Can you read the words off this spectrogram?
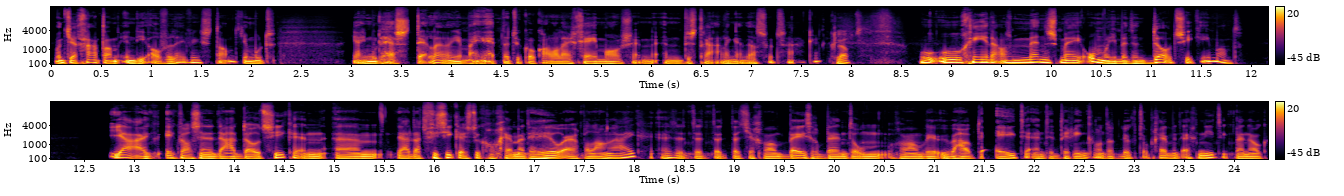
Want je gaat dan in die overlevingsstand. Je moet, ja, je moet herstellen. Maar je hebt natuurlijk ook allerlei chemo's en, en bestraling en dat soort zaken. Klopt. Hoe, hoe ging je daar als mens mee om? Je bent een doodziek iemand. Ja, ik, ik was inderdaad doodziek. En ehm, ja, dat fysieke is natuurlijk op een gegeven moment heel erg belangrijk. Dat, dat, dat, je gewoon bezig bent om gewoon weer überhaupt te eten en te drinken. Want dat lukt op een gegeven moment echt niet. Ik ben ook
